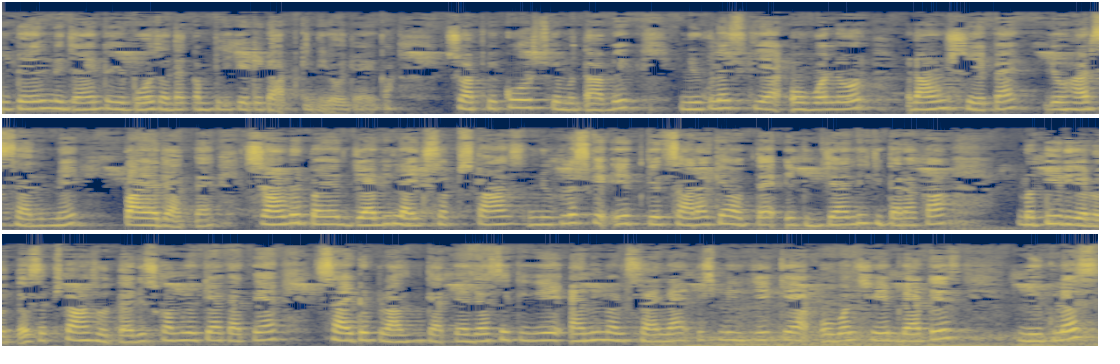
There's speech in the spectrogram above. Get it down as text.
डिटेल में जाएं तो ये बहुत ज़्यादा कम्प्लिकेटेड आपके लिए हो जाएगा सो आपके कोर्स के मुताबिक न्यूक्लियस की ओवल और राउंड शेप है जो हर सेल में पाया जाता है surrounded by jelly like substance nucleus के इर्द गिर्द सारा क्या होता है एक जेली की तरह का मटेरियल होता है सब्सटेंस होता है जिसको हम लोग क्या कहते हैं साइटोप्लाज्म कहते हैं जैसे कि ये एनिमल सेल है इसमें ये क्या oval shape that is nucleus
